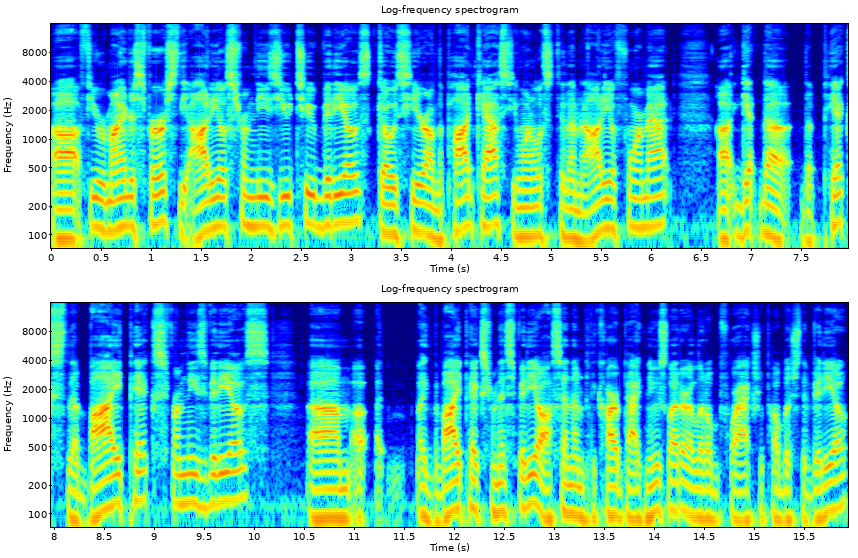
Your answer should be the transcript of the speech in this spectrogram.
Uh, a few reminders first the audios from these YouTube videos goes here on the podcast. You want to listen to them in audio format. Uh, get the, the picks, the buy picks from these videos. Um, uh, like the buy picks from this video, I'll send them to the Card Pack newsletter a little before I actually publish the video.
